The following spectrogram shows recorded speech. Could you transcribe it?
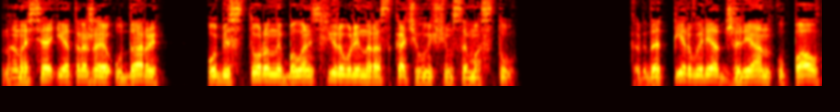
Нанося и отражая удары, обе стороны балансировали на раскачивающемся мосту. Когда первый ряд джериан упал,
